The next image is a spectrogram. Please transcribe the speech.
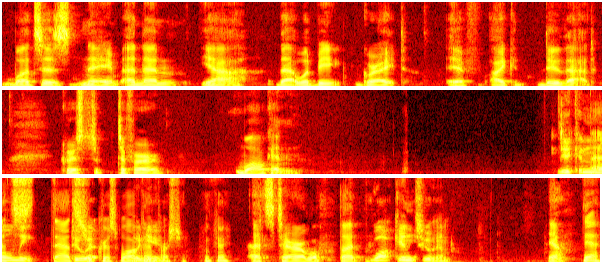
What's his name, and then, yeah, that would be great if I could do that. Christopher Walken. You can That's only that's do your it Chris when Walken you impression. Okay. That's terrible, but walk into him. yeah, Yeah,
